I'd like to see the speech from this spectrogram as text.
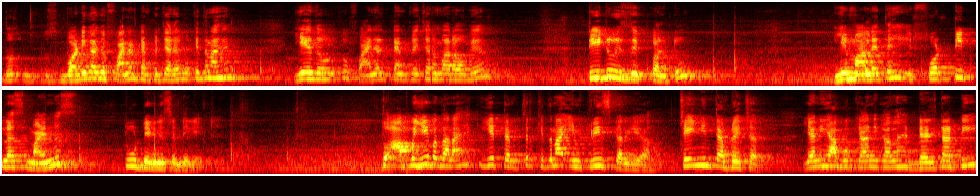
बॉडी का जो फाइनल टेम्परेचर है वो कितना है? ये देखो फाइनल टेम्परेचर हमारा हो गया T2 टू इज़ इक्वल टू ये मान लेते हैं 40 plus minus two degree centigrade तो आपको ये बताना है कि ये टेम्परेचर कितना इंक्रीज कर गया? चेंज इन टेम्परेचर यानी आपको क्या निकालना है? डेल्टा टी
